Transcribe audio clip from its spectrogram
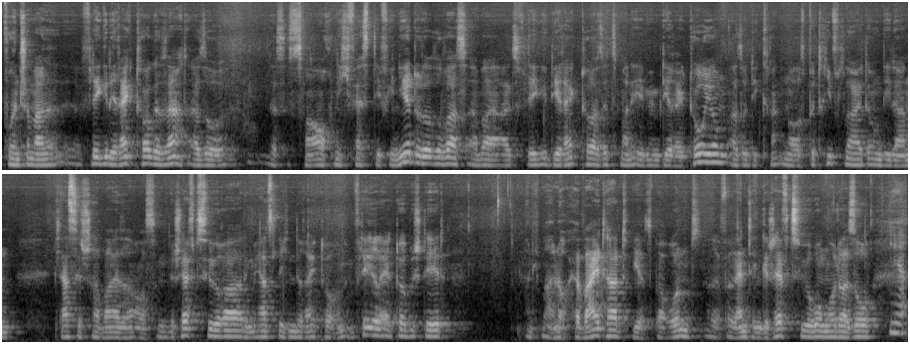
vorhin schon mal Pflegedirektor gesagt, also das ist zwar auch nicht fest definiert oder sowas, aber als Pflegedirektor sitzt man eben im Direktorium, also die Krankenhausbetriebsleitung, die dann klassischerweise aus dem Geschäftsführer, dem ärztlichen Direktor und dem Pflegedirektor besteht manchmal noch erweitert, wie jetzt bei uns, Referentin Geschäftsführung oder so. Ja.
